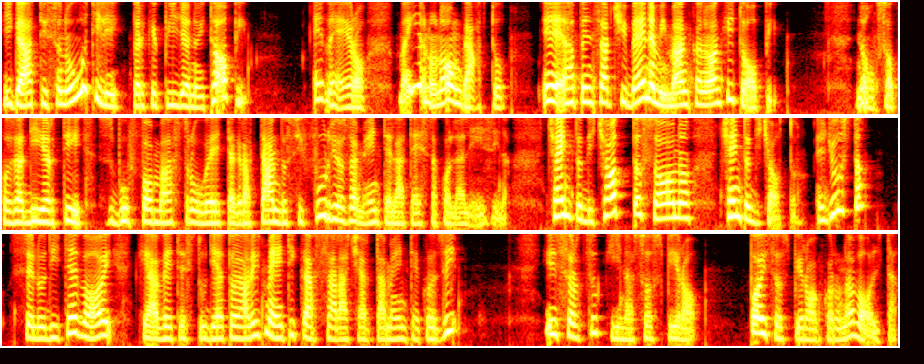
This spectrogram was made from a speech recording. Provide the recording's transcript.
i gatti sono utili perché pigliano i topi. È vero, ma io non ho un gatto e a pensarci bene mi mancano anche i topi. Non so cosa dirti, sbuffò Mastro Uvetta grattandosi furiosamente la testa con la lesina. 118 sono 118, è giusto? Se lo dite voi, che avete studiato l'aritmetica, sarà certamente così. Il Sor Zucchina sospirò, poi sospirò ancora una volta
